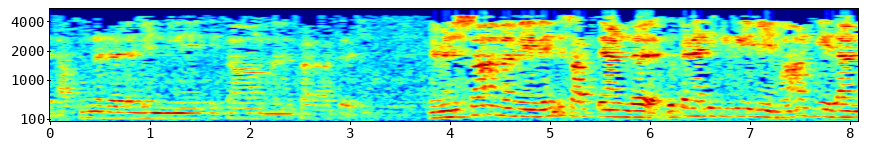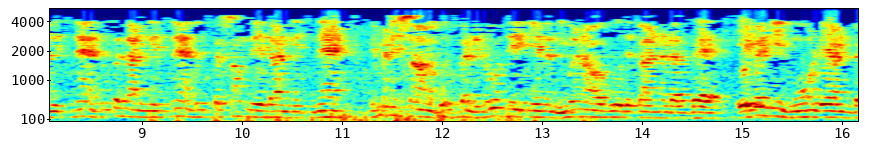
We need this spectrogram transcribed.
දක්නට ලැබෙන්නේ ඊටාම කලාතුරකින්. මෙම නිසාම මේ වෙන්නේ සත්‍යයන්ද දුක නැති කිරීමේ මාර්ගය දන්නේ නැහැ දුක දන්නේ නැහැ දුක්ඛ සමුදය දන්නේ නැහැ එම නිසාම දුක්ඛ නිරෝධය කියන නිවන අවබෝධ කරන්නට බෑ. එවැනි මෝඩයන්ට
